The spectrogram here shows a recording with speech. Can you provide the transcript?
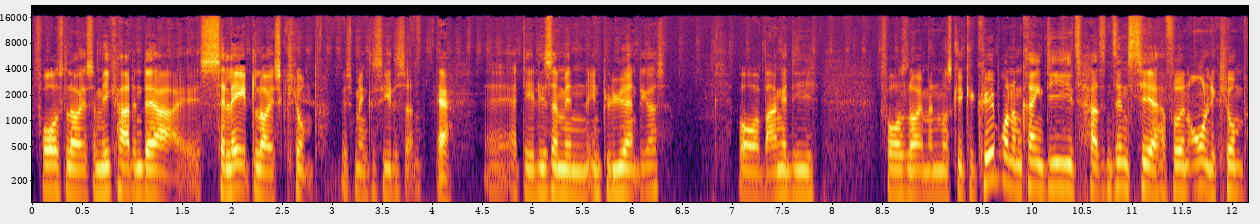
forårsløg, som ikke har den der øh, salatløgsklump, hvis man kan sige det sådan. Ja. Øh, at det er ligesom en, en blyant, ikke også? Hvor mange af de forårsløg, man måske kan købe rundt omkring, de har tendens til at have fået en ordentlig klump.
